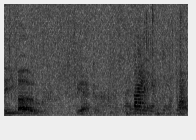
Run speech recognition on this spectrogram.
The bow reactor. The bioreactor, yes.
